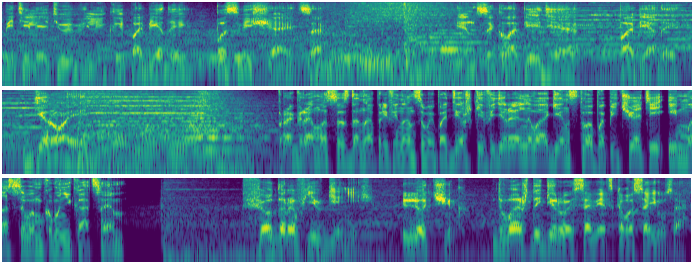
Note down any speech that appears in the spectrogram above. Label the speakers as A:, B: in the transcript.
A: 75-летию Великой Победы посвящается Энциклопедия Победы. Герои. Программа создана при финансовой поддержке Федерального агентства по печати и массовым коммуникациям. Федоров Евгений. Летчик. Дважды Герой Советского Союза.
